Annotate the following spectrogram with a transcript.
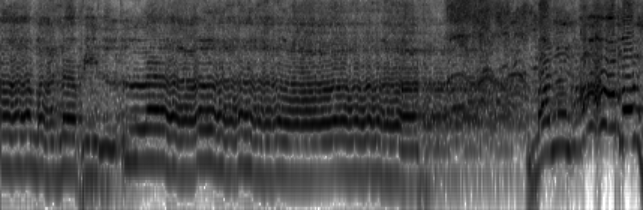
آمن بالله من آمن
